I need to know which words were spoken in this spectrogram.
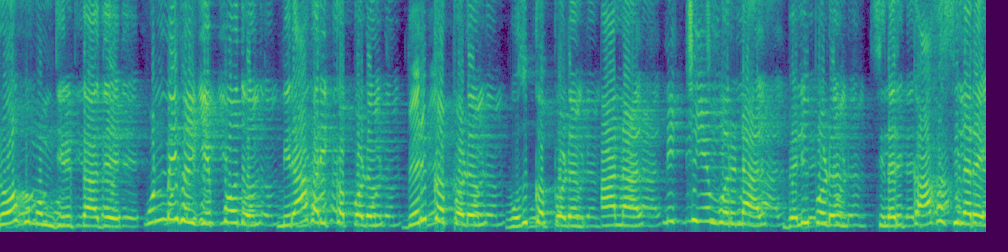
துரோகமும் இருக்காது. உண்மைகள் எப்போதும் நிராகரிக்கப்படும் வெறுக்கப்படும் ஒதுக்கப்படும். ஆனால் நிச்சயம் ஒரு நாள் வெளிப்படும். சிலருக்காக சிலரை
